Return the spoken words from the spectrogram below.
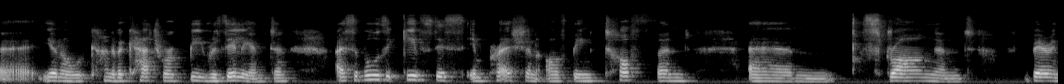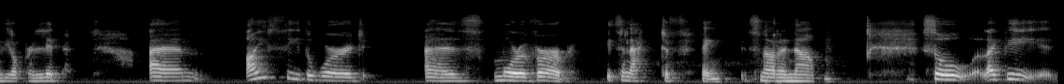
uh, you know kind of a catchword. Be resilient, and I suppose it gives this impression of being tough and um, strong and bearing the upper lip. Um, I see the word as more a verb. It's an active thing. It's not a noun. So, like the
